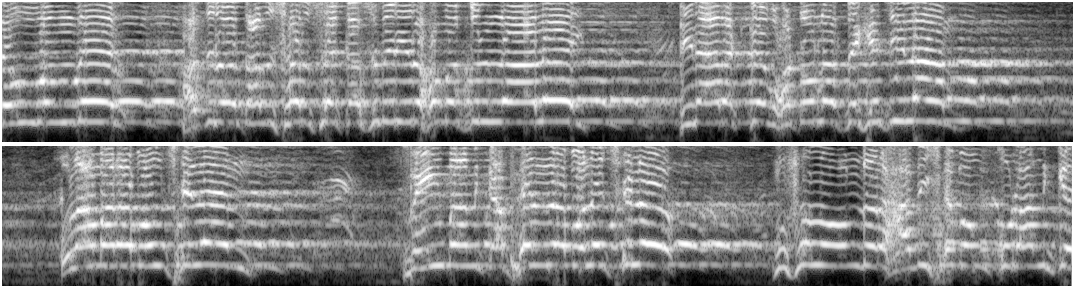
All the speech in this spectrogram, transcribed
দেওবন্দের হজরত আনসার শেখ কাশ্মীরি রহমতুল্লাহ আলাই আর একটা ঘটনা দেখেছিলাম। ওলামারা বলছিলেন, বেঈমান কাফেররা বলেছিল মুসলমানদের হাদিস এবং কোরআনকে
